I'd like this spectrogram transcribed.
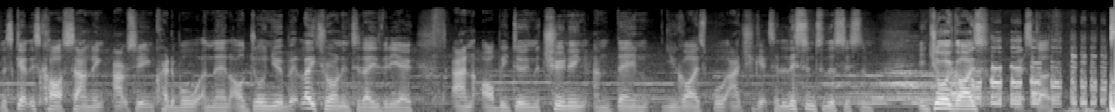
Let's get this car sounding absolutely incredible. And then I'll join you a bit later on in today's video and I'll be doing the tuning and then you guys will actually get to listen to the system. Enjoy guys, let's go.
